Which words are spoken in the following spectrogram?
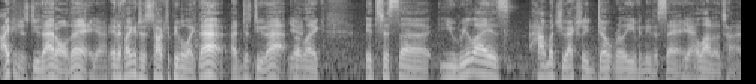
I could just do that all day. Yeah. And if I could just talk to people like that, I'd just do that. Yeah. But like, it's just uh you realize how much you actually don't really even need to say Yeah. a lot of the time.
